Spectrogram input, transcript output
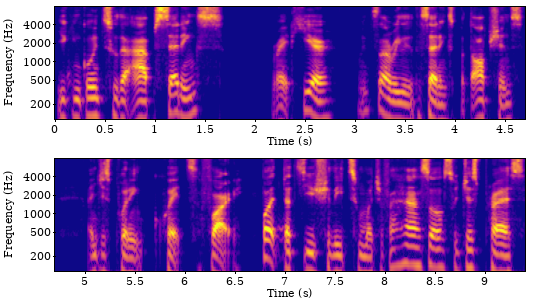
you can go into the app settings right here. It's not really the settings, but the options, and just put in Quit Safari. But that's usually too much of a hassle, so just press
